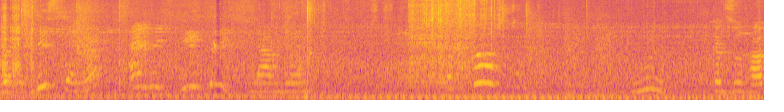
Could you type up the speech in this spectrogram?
What's this, Sarah? I'm a little Wat Of course. Cool. kan zo gaan?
